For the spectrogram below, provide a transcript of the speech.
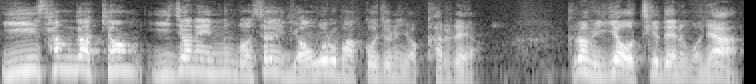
이 삼각형 이전에 있는 것을 0으로 바꿔주는 역할을 해요. 그럼 이게 어떻게 되는 거냐?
